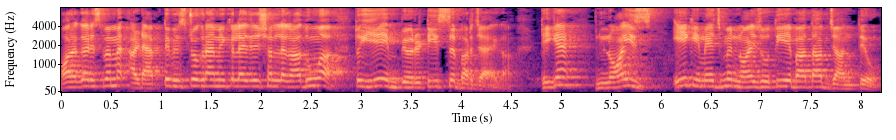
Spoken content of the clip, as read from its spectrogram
और अगर इसमें मैं अडेप्टिव हिस्टोग्रामिकलाइजेशन लगा दूँगा तो ये इंप्योरिटीज से भर जाएगा। ठीक है? नॉइज़ एक इमेज में नॉइज़ होती है बात आप जानते हो।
